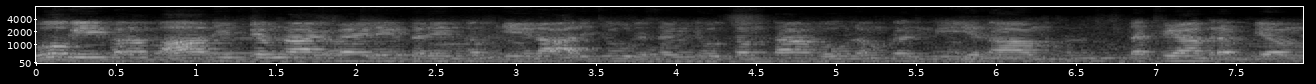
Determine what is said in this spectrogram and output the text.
भोगे फलं आदित्यं नागवैले तलेन्दं येलादिचूड संयुक्तं ताम्बूलं प्रजनीयतां दक्षिणा द्रव्यम्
